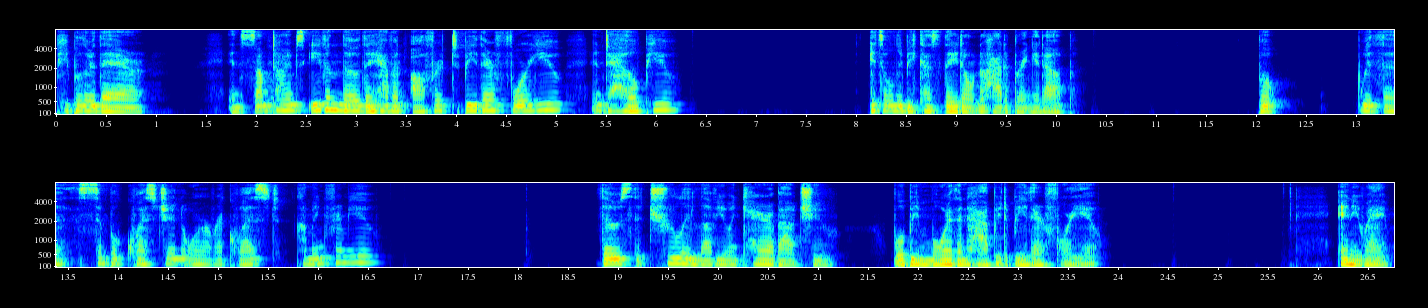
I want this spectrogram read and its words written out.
People are there, and sometimes, even though they haven't offered to be there for you and to help you, it's only because they don't know how to bring it up. But with a simple question or a request coming from you, those that truly love you and care about you will be more than happy to be there for you. Anyway,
